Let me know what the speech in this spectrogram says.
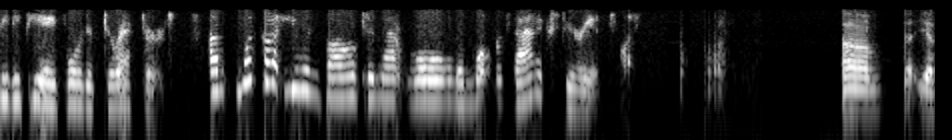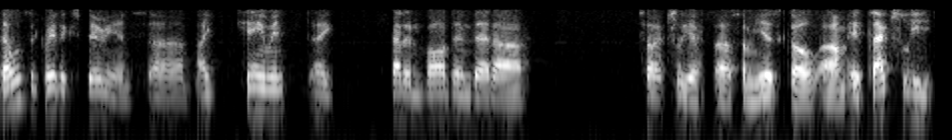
BDPA Board of Directors. Um, what got you involved in that role, and what was that experience like? Um, yeah, that was a great experience. Uh, I came in, I got involved in that. Uh, so actually, uh, some years ago, um, it's actually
